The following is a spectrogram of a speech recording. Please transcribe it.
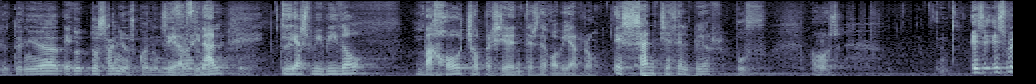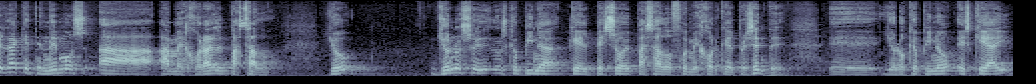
yo tenía do- dos años cuando Eh, Sí, murió al final. Sí. Y has vivido bajo ocho presidentes de gobierno. ¿Es Sánchez el peor? Puf, vamos. Es, verdad que tendemos a, mejorar el pasado. Yo, yo no soy de los que opina que el PSOE pasado fue mejor que el presente. Eh, yo lo que opino es que hay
